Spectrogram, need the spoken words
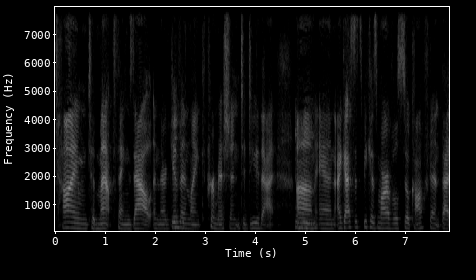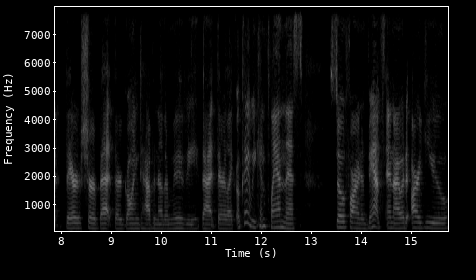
time to map things out and they're given like permission to do that um Mhm. and i guess it's because marvel's so confident that they're sure bet they're going to have another movie that they're like okay we can plan this so far in advance and i would argue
